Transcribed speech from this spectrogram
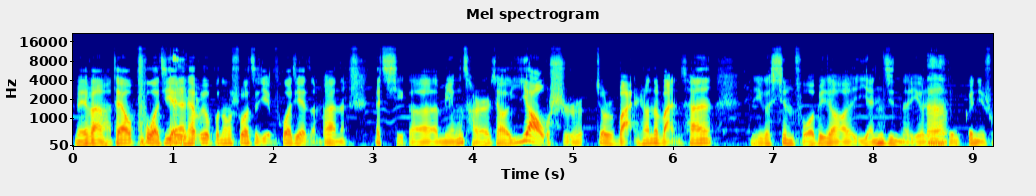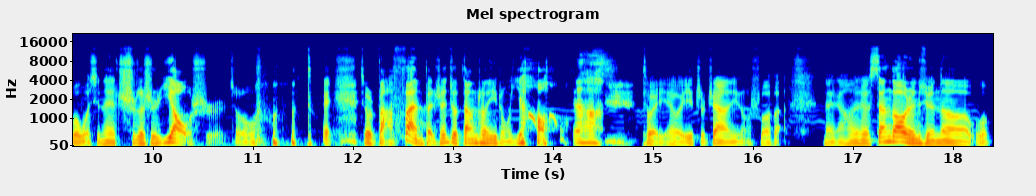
没办法，他要破戒，他又不能说自己破戒怎么办呢？他起个名词儿叫药食，就是晚上的晚餐。一个信佛比较严谨的一个人就跟你说，我现在吃的是药食，就 对，就是把饭本身就当成一种药。对，也有一直这样一种说法。对，然后就三高人群呢，我。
